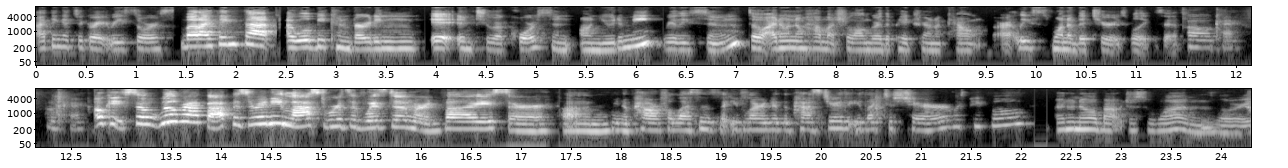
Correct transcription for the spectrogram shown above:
I think it's a great resource. But I think that I will be converting it into a course in, on Udemy really soon. So I don't know how much longer the Patreon account, or at least one of the tiers, will exist. Oh, okay. Okay. Okay, so we'll wrap up. Is there any last words of wisdom or advice or um, you know powerful lessons that you've learned in the past year that you'd like to share with people? I don't know about just one, Lori.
